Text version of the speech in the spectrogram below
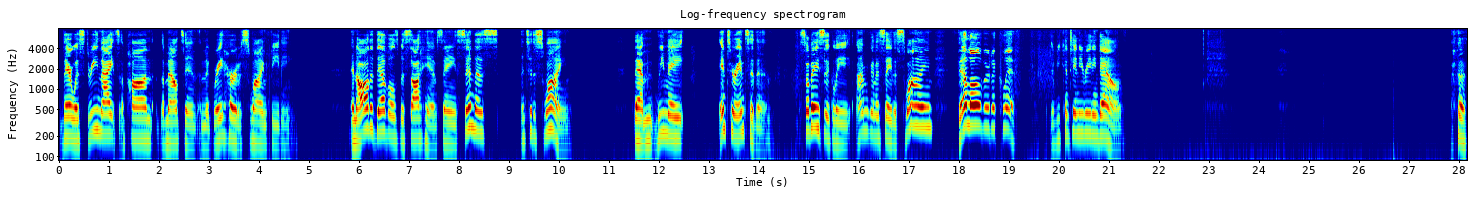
there was three nights upon the mountain and a great herd of swine feeding. And all the devils besought him, saying, Send us into the swine, that we may enter into them. So basically, I'm going to say the swine fell over the cliff if you continue reading down,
